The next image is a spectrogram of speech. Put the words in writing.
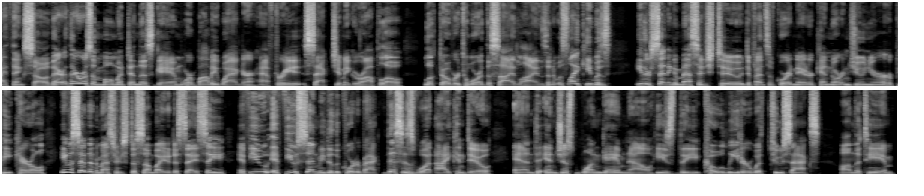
I think so. There there was a moment in this game where Bobby Wagner, after he sacked Jimmy Garoppolo, looked over toward the sidelines, and it was like he was either sending a message to defensive coordinator Ken Norton Jr. or Pete Carroll. He was sending a message to somebody to say, "See, if you if you send me to the quarterback, this is what I can do." And in just one game now, he's the co-leader with two sacks on the team.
